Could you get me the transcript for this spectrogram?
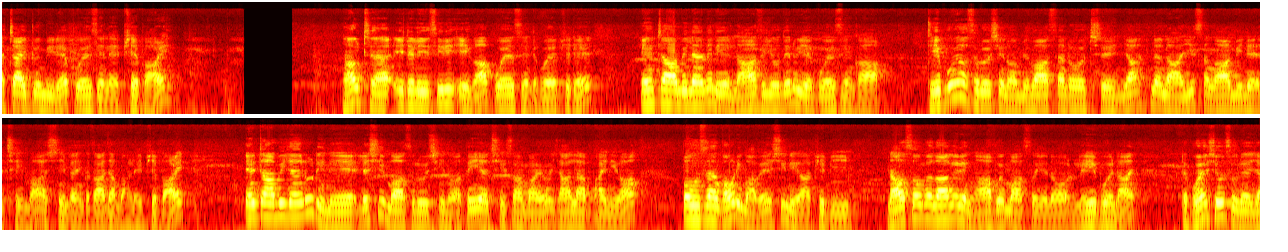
အကြိုက်တွင်းပြီးတဲ့ပွဲစဉ်လည်းဖြစ်ပါတယ်နောက်ထပ်အီတလီစီးရီး A ကပွဲစဉ်တစ်ပွဲဖြစ်တဲ့အင်တာမီလန်နဲ့လာဇီယိုတင်းတို့ရဲ့ပွဲစဉ်ကဒီပွဲရဆိုလို့ရှိရင်တော့မြန်မာစံတော်ချိန်ည2နာရီ15မိနစ်အချိန်မှာအရှင်ပြိုင်ကစားကြမှာလည်းဖြစ်ပါတယ် အင်တာမီလန်တို့အနေနဲ့လက်ရှိမှာဆိုလို့ရှိရင်တော့အသင်းရဲ့ခြေစွမ်းပိုင်းရောရာလာပိုင်းတွေကပုံစံကောင်းတွေမှာပဲရှိနေတာဖြစ်ပြီးနောက်ဆုံးကစားခဲ့တဲ့၅ပွဲမှာဆိုရင်တော့၄ပွဲနိုင်တပွဲရှုံးဆိုတဲ့ရ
